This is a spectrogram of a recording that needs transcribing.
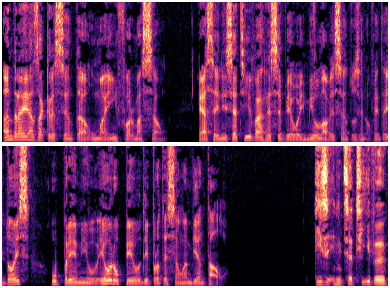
Andreas acrescenta uma informação. Essa iniciativa recebeu em 1992 o Prêmio Europeu de Proteção Ambiental. Diese Initiative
